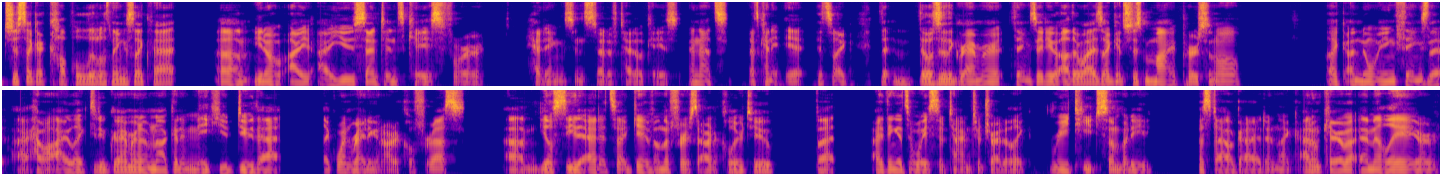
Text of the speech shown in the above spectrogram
just like a couple little things like that. Um, you know, I I use sentence case for headings instead of title case, and that's that's kind of it. It's like th- those are the grammar things I do. Otherwise, like it's just my personal like annoying things that I, how I like to do grammar, and I'm not going to make you do that. Like when writing an article for us, um, you'll see the edits I give on the first article or two, but I think it's a waste of time to try to like reteach somebody a style guide. And like I don't care about MLA or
